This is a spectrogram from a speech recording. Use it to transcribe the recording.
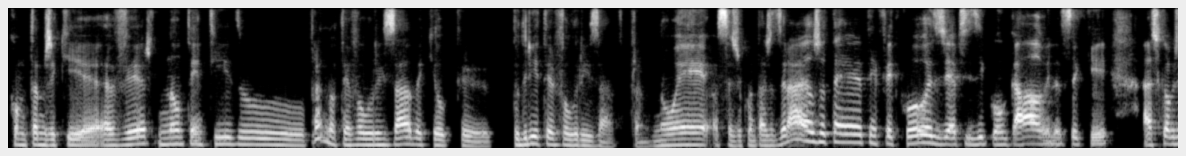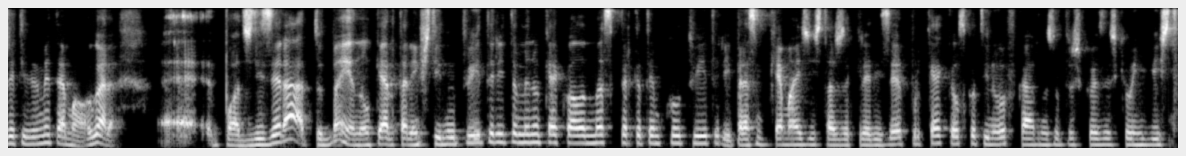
como estamos aqui a, ver, não tem tido, pronto, não tem valorizado aquilo que poderia ter valorizado. Pronto, não é, ou seja, quando estás a dizer, ah, eles até têm feito coisas, é preciso ir com calma e não sei o quê, acho que objetivamente é mau. Agora, eh, podes dizer, ah, tudo bem, eu não quero estar a investir no Twitter e também não quero que o Elon Musk perca tempo com o Twitter, e parece-me que é mais isto que estás a querer dizer, porque é que ele se continua a focar nas outras coisas que eu invisto.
